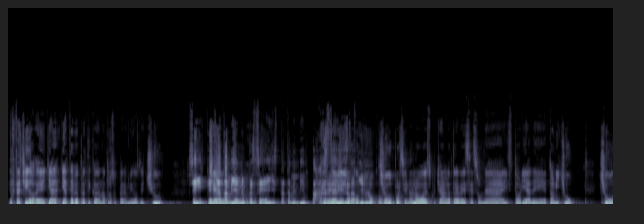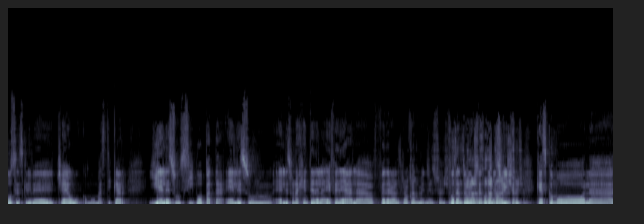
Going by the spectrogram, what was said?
está chido. Eh, ya, ya te había platicado en otros super amigos de Chu. Sí, que Cheu. ya también empecé y está también bien padre. Está bien y loco. bien loco. Chu, por si no lo escucharon la otra vez, es una historia de Tony Chu. Chu se escribe Cheu, como masticar, y él es un cibópata. Él es un, él es un agente de la FDA, la Federal Drug Administration. Food and Drug Food- Food and Drug Administration, Administration. que es como la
